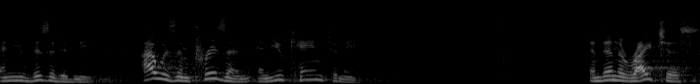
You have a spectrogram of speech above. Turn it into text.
and you visited me. I was in prison, and you came to me. And then the righteous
